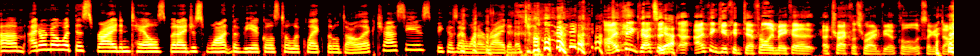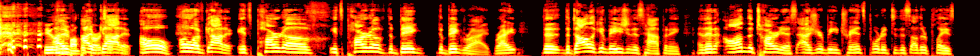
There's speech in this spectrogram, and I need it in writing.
Um, I don't know what this ride entails, but I just want the vehicles to look like little Dalek chassis because I want to ride in a Dalek. I think that's a. Yeah. I think you could definitely make a, a trackless ride vehicle that looks like a Dalek. Maybe like a I've, bumper I've got type it. Oh, oh, I've got it. It's part of it's part of the big the big ride, right? The the Dalek invasion is happening, and then on the TARDIS, as you're being transported to this other place,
